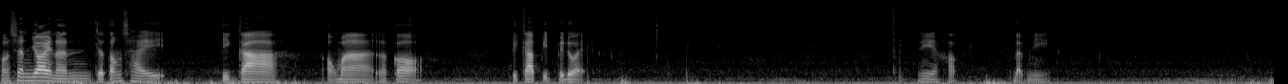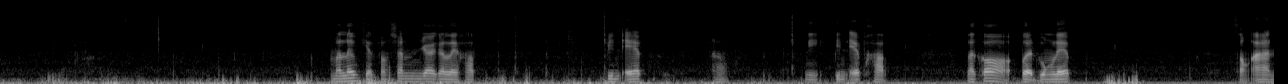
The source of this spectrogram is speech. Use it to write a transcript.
ฟังก์ชันย่อยนั้นจะต้องใช้ปีกาออกมาแล้วก็ปีกาปิดไปด้วย นี่ครับ แบบนี้ มาเริ่มเขียนฟังก์ชันย่อยกันเลยครับ printf อ้าวนี่ printf ครับ แล้วก็เปิดวงเล็บสองอัน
